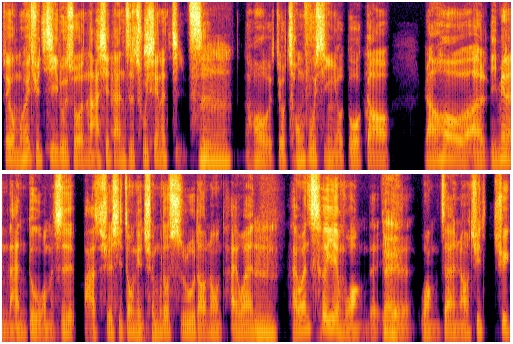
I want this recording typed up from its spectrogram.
所以我们会去记录说哪些单字出现了几次，嗯。然后有重复性有多高，然后呃里面的难度，我们是把学习重点全部都输入到那种台湾、嗯。台湾测验网的一个网站，然后去去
